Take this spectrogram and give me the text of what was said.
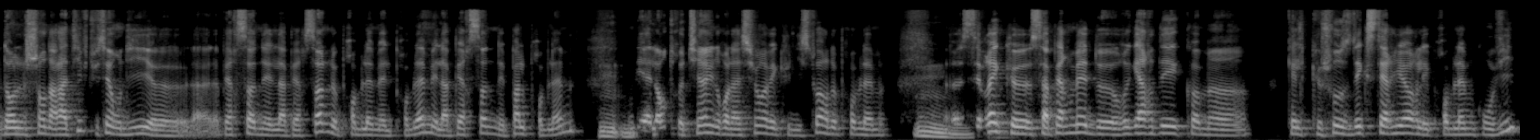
dans le champ narratif, tu sais, on dit la, personne est la personne, le problème est le problème, et la personne n'est pas le problème, mmh, mmh. mais elle entretient une relation avec une histoire de problème. Mmh. c'est vrai que ça permet de regarder comme un quelque chose d'extérieur les problèmes qu'on vit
